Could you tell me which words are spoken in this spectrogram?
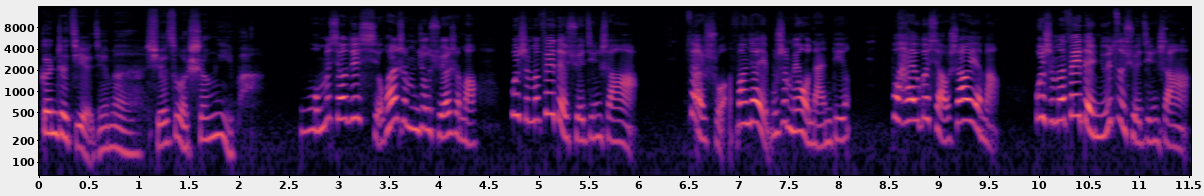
跟着姐姐们学做生意吧。我们小姐喜欢什么就学什么，为什么非得学经商啊？再说方家也不是没有男丁，不还有个小少爷吗？为什么非得女子学经商啊？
